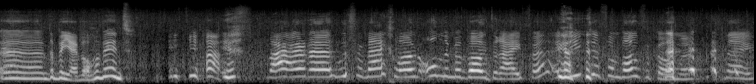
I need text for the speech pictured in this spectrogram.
Uh, dat ben jij wel gewend. Ja. Maar uh, het moet voor mij gewoon onder mijn boot drijven. En ja. niet van boven komen. Nee.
